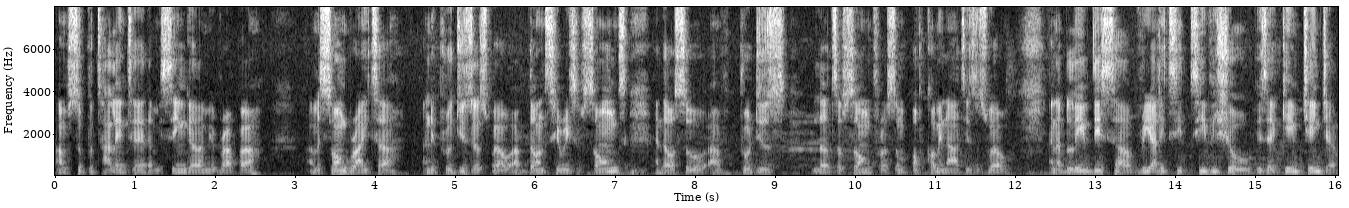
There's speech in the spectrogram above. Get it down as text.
I'm super talented. I'm a singer, I'm a rapper, I'm a songwriter, and a producer as well. I've done series of songs and also I've produced lots of songs for some upcoming artists as well. And I believe this uh, reality TV show is a game changer.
